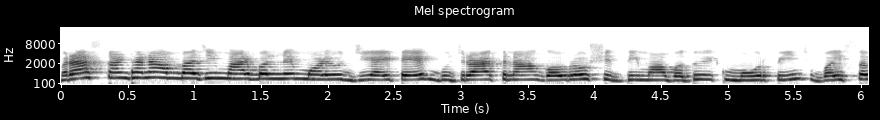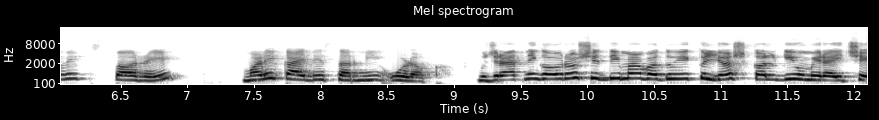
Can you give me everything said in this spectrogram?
બનાસકાંઠાના અંબાજી માર્બલને મળ્યો જીઆઈ ટેગ ગુજરાતના ગૌરવ સિદ્ધિમાં વધુ એક મોરપિંચ વૈશ્વિક સ્તરે મળી કાયદેસરની ઓળખ. ગુજરાતની ગૌરવ સિદ્ધિમાં વધુ એક યશ કલગી ઉમેરાઈ છે.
